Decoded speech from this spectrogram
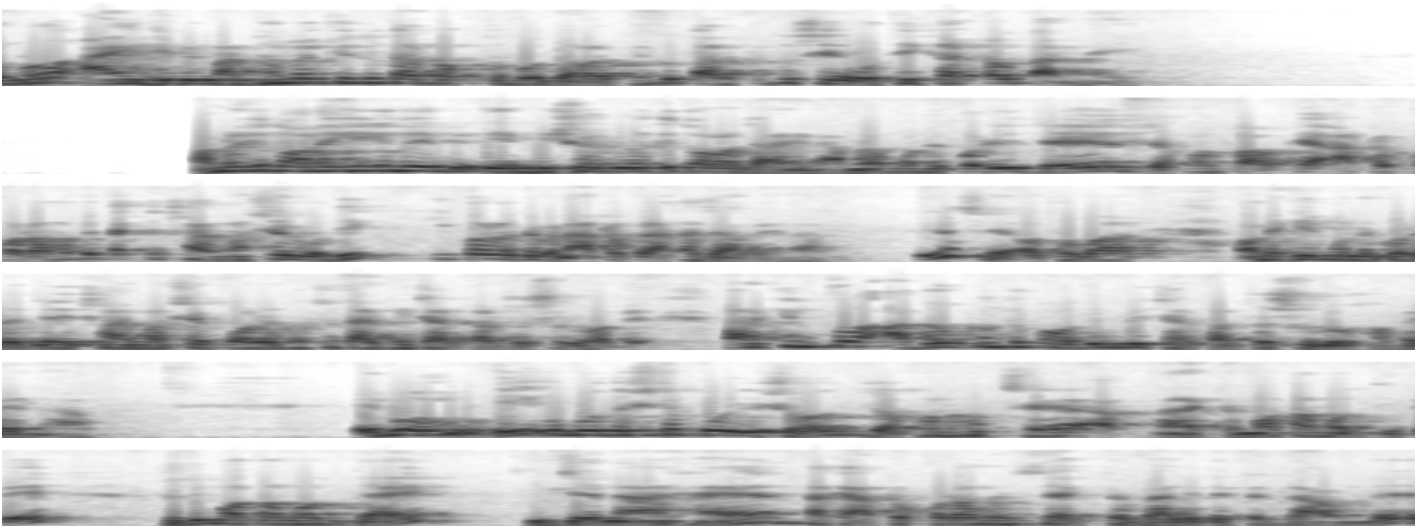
কোনো আইনজীবীর মাধ্যমেও কিন্তু তার বক্তব্য দেওয়ার, কিন্তু তার কিন্তু সেই অধিকারটাও তার নেই। আমরা কিন্তু অনেকে কিন্তু এই- বিষয়গুলো কিন্তু আমরা জানি না। আমরা মনে করি যে যখন কাউকে আটক করা হবে, তাকে ছয় মাসের অধিক কি করা যাবে না? আটক রাখা যাবে না। ঠিক আছে? অথবা অনেকেই মনে করে যে ছয় মাসের পরে হচ্ছে তার বিচার কার্য শুরু হবে। তার কিন্তু আদৌ কিন্তু কোনোদিন বিচার কার্য শুরু হবে না। এবং এই উপদেষ্টা পরিষদ যখন হচ্ছে আপনার একটা মতামত দিবে, যদি মতামত দেয় যে না হ্যাঁ তাকে আটক করা হয়েছে একটা ভ্যালিড একটা গ্রাউন্ডে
